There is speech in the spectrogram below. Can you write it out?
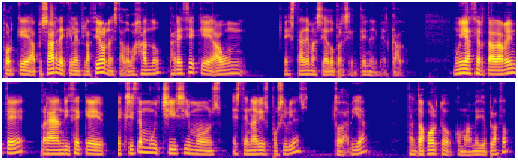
Porque a pesar de que la inflación ha estado bajando, parece que aún está demasiado presente en el mercado. Muy acertadamente, Brian dice que existen muchísimos escenarios posibles todavía, tanto a corto como a medio plazo.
